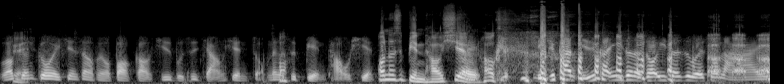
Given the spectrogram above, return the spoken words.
我要跟各位线上的朋友报告，其实不是甲状腺肿，那个是扁桃腺。哦，那是扁桃腺。OK，你去看，你去看医生的时候，医生是会说来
